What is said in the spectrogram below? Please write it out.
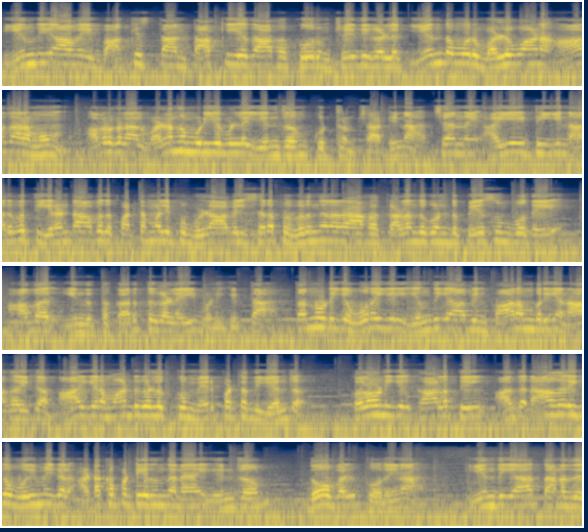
இந்தியாவை பாகிஸ்தான் தாக்கியதாக கூறும் செய்திகளுக்கு எந்த ஒரு வலுவான ஆதாரமும் அவர்களால் வழங்க முடியவில்லை என்றும் குற்றம் சாட்டினார். சென்னை ஐஐடியின் அறுபத்தி இரண்டாவது பட்டமளிப்பு விழாவில் சிறப்பு விருந்தினராக கலந்து கொண்டு பேசும்போதே அவர் இந்த கருத்துக்களை வெளியிட்டார். தன்னுடைய உரையில் இந்தியாவின் பாரம்பரிய நாகரிகம் ஆயிரம் ஆண்டுகளுக்கும் மேற்பட்டது என்றும் கொலோனியல் காலத்தில் அந்த நாகரிக உரிமைகள் அடக்கப்பட்டிருந்தன என்றும் தோவல் கூறினார். இந்தியா தனது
